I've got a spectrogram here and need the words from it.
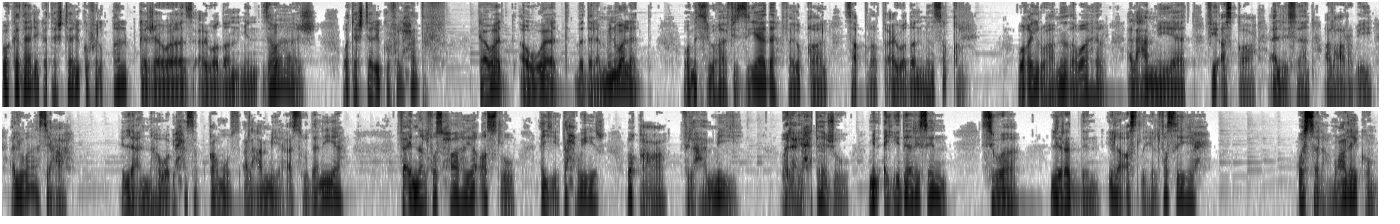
وكذلك تشترك في القلب كجواز عوضا من زواج وتشترك في الحذف كود أو واد بدلا من ولد ومثلها في الزيادة فيقال سقرط عوضا من صقر وغيرها من ظواهر العاميات في أصقاع اللسان العربي الواسعة إلا أنه وبحسب قاموس العامية السودانية فإن الفصحى هي أصل أي تحوير وقع في العامي ولا يحتاج من أي دارس سوى لرد إلى أصله الفصيح. والسلام عليكم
